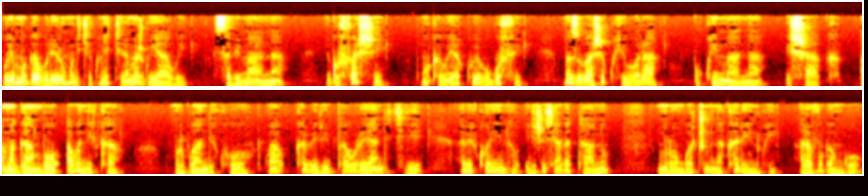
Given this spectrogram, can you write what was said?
Wowe mugabo rero nkurikiye kunyakira amajwi yawe. Saba imana igufashe mwuka wera kube bugufi maze ubashe kuyobora uko imana ishaka. Amagambo aboneka mu rwandiko rwa kabiri pawulo yandikiye abikorinto igice cya gatanu umurongo wa cumi na karindwi aravuga ngo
